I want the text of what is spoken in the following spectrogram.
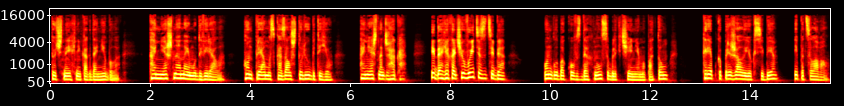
Точно их никогда не было. Конечно, она ему доверяла. Он прямо сказал, что любит ее. Конечно, Джага. И да, я хочу выйти за тебя. Он глубоко вздохнул с облегчением, а потом крепко прижал ее к себе и поцеловал.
